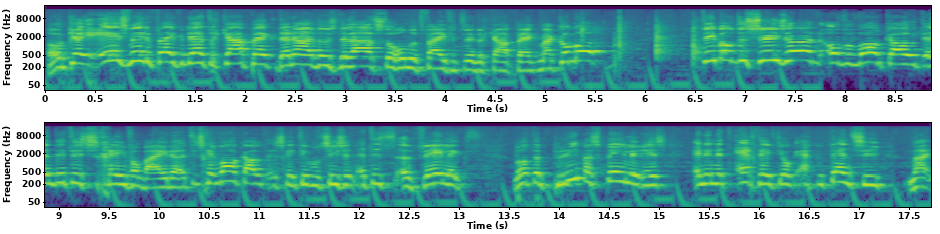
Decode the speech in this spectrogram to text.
Oké, eerst weer de 35k pack. Daarna dus de laatste 125k pack. Maar kom op! Team of the Season of een walkout. En dit is geen van beide. Het is geen walkout, het is geen Team of the Season. Het is Felix. Wat een prima speler is. En in het echt heeft hij ook echt potentie. Maar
